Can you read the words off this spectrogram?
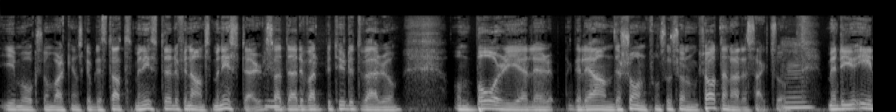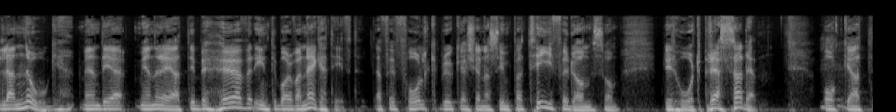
Jimmie Åkesson varken ska bli statsminister eller finansminister. Så att det hade varit betydligt värre om, om Borg eller Magdalena Andersson från Socialdemokraterna hade sagt så. Men det är ju illa nog. Men det jag menar är att det behöver inte bara vara negativt. Därför folk brukar känna sympati för dem som blir hårt pressade. Och att,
